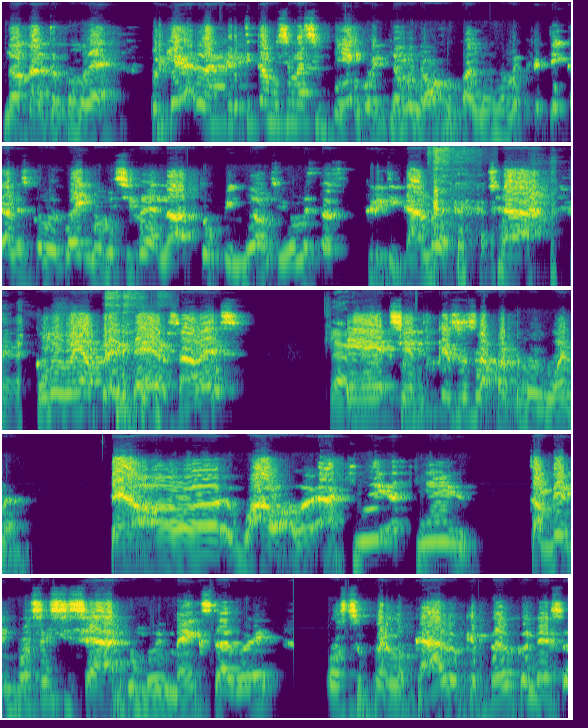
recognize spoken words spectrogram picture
No tanto como de, porque la crítica a mí se me hace bien, güey. Yo me enojo cuando no me critican. Es como, güey, no me sirve de nada tu opinión si no me estás criticando. O sea, ¿cómo voy a aprender, sabes? Claro. Eh, siento que esa es la parte muy buena. Pero, wow, aquí, aquí también, no sé si sea algo muy mexa, güey, o súper local o qué pedo con eso,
